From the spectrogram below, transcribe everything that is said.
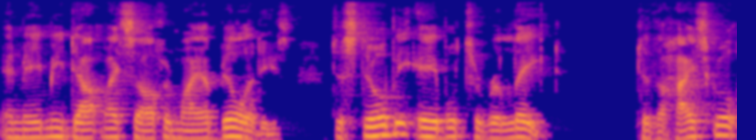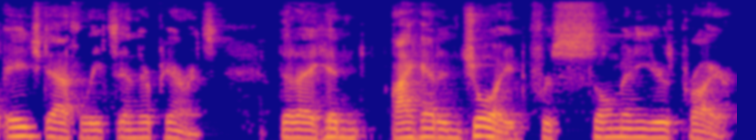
and made me doubt myself and my abilities to still be able to relate to the high school aged athletes and their parents that I had I had enjoyed for so many years prior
